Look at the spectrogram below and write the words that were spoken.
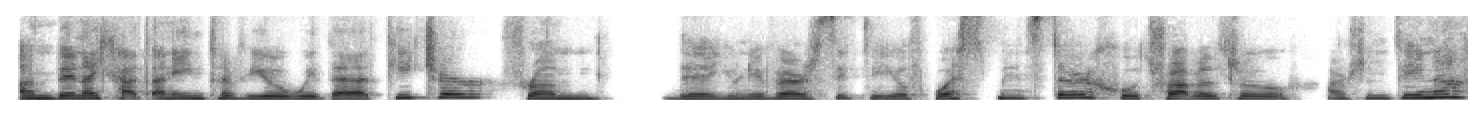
And then I had an interview with a teacher from the University of Westminster who traveled to Argentina.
